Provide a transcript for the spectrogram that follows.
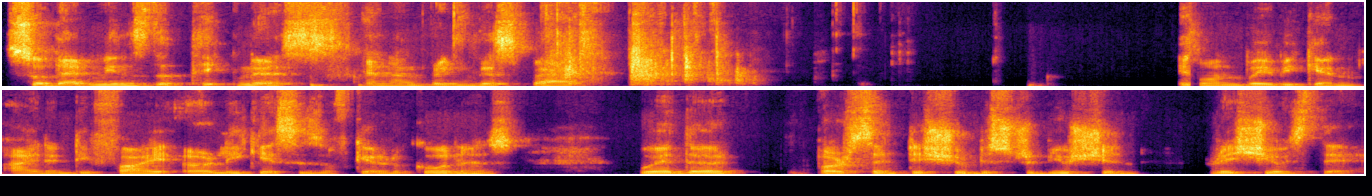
So that means the thickness, and I'll bring this back, is one way we can identify early cases of keratoconus where the percent tissue distribution ratio is there.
